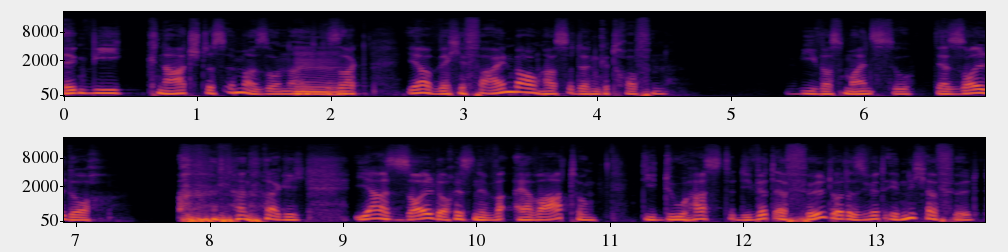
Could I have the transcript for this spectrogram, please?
irgendwie knatscht es immer so. Und dann mhm. habe ich gesagt, ja, welche Vereinbarung hast du denn getroffen? Wie, was meinst du? Der soll doch. Und dann sage ich, ja, soll doch, ist eine Erwartung, die du hast. Die wird erfüllt oder sie wird eben nicht erfüllt.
